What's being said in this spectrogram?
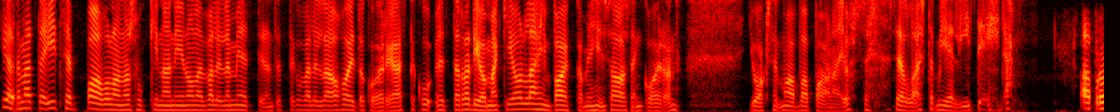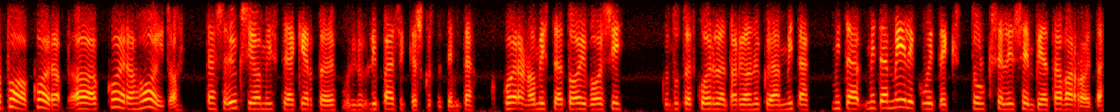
Kieltämättä itse Paavolan asukkina niin olen välillä miettinyt, että kun välillä on hoitokoiria, että, kun, että Radiomäki on lähin paikka, mihin saa sen koiran juoksemaan vapaana, jos se sellaista mielii tehdä. Apropos koira, äh, koirahoito. Tässä yksi omistaja kertoi, ylipäänsä keskusteltiin, mitä koiran omistaja toivoisi, kun tuntuu, että koirille tarjoaa nykyään mitä, mitä, mitä mielikuvituksellisempia tavaroita.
